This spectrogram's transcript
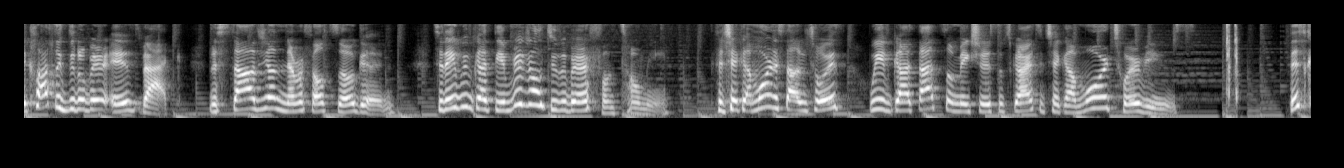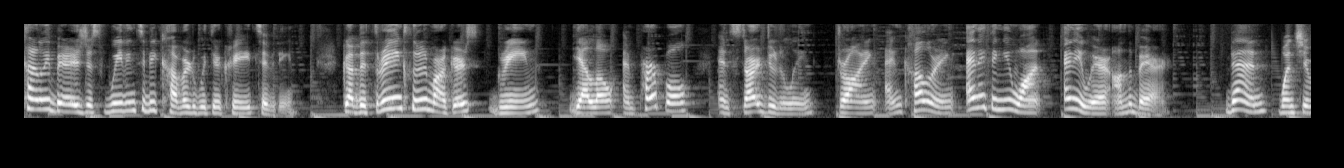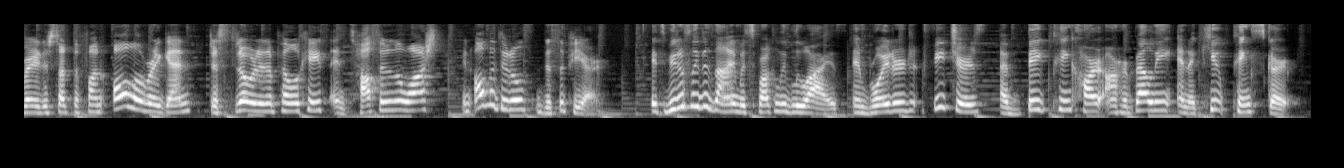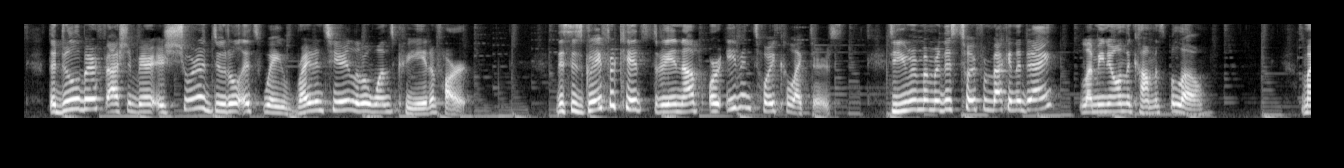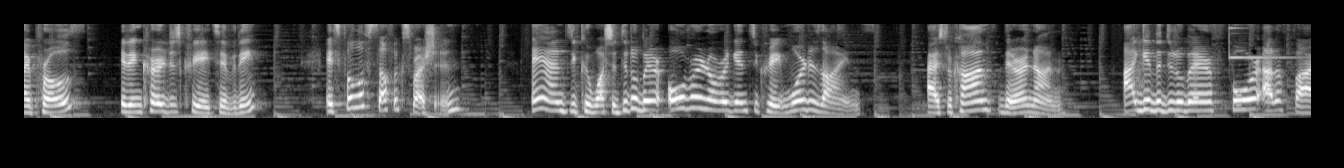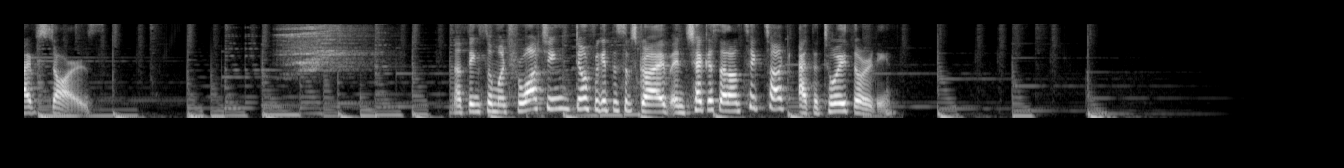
The classic Doodle Bear is back. Nostalgia never felt so good. Today we've got the original Doodle Bear from Tomy. To check out more nostalgic toys, we've got that, so make sure to subscribe to check out more toy reviews. This cuddly bear is just waiting to be covered with your creativity. Grab the three included markers, green, yellow, and purple, and start doodling, drawing, and coloring anything you want anywhere on the bear. Then, once you're ready to start the fun all over again, just throw it in a pillowcase and toss it in the wash, and all the doodles disappear. It's beautifully designed with sparkly blue eyes. Embroidered features a big pink heart on her belly and a cute pink skirt. The Doodle Bear Fashion Bear is sure to doodle its way right into your little one's creative heart. This is great for kids 3 and up or even toy collectors. Do you remember this toy from back in the day? Let me know in the comments below. My pros, it encourages creativity, it's full of self-expression, and you could watch the Doodle Bear over and over again to create more designs. As for cons, there are none. I give the Doodle Bear 4 out of 5 stars. Now thanks so much for watching. Don't forget to subscribe and check us out on TikTok at The Toy Authority.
